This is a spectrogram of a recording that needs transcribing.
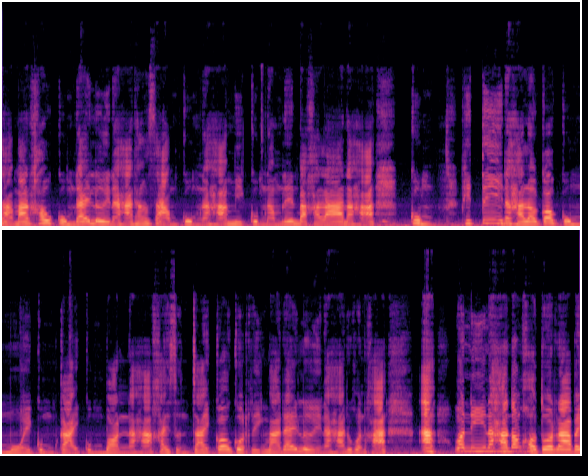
สามารถเข้ากลุ่มได้เลยนะคะ ทั้ง 3 กลุ่มนะคะ มีกลุ่มนำเล่นบาคาร่านะคะกลุ่มพิตตี้นะคะแล้วก็กลุ่มมวยกลุ่มไก่กลุ่มบอลนะคะ ใครสนใจก็กดลิงก์มาได้เลยนะคะ ทุกคนคะอะวันนี้นะคะต้องขอตัวลาไป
